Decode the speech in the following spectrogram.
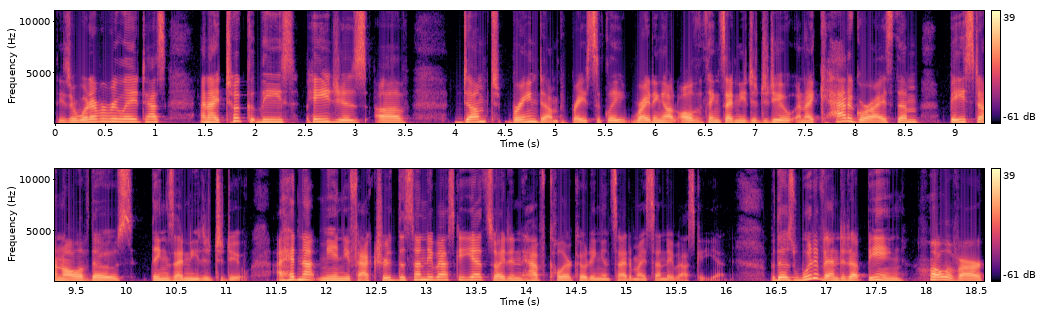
these are whatever related tasks. And I took these pages of dumped brain dump basically writing out all the things i needed to do and i categorized them based on all of those things i needed to do. I had not manufactured the sunday basket yet so i didn't have color coding inside of my sunday basket yet. But those would have ended up being all of our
